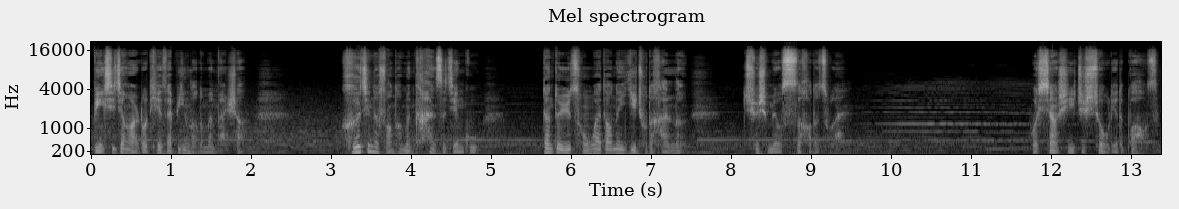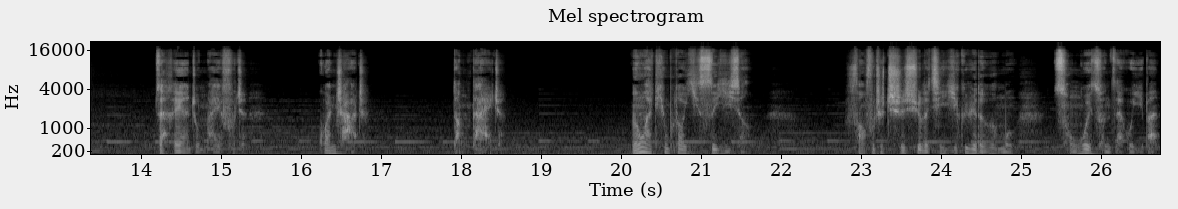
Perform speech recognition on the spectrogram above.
屏息将耳朵贴在冰冷的门板上。合金的防盗门看似坚固，但对于从外到内溢出的寒冷，却是没有丝毫的阻拦。我像是一只狩猎的豹子，在黑暗中埋伏着，观察着，等待着。门外听不到一丝异响，仿佛这持续了近一个月的噩梦，从未存在过一般。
